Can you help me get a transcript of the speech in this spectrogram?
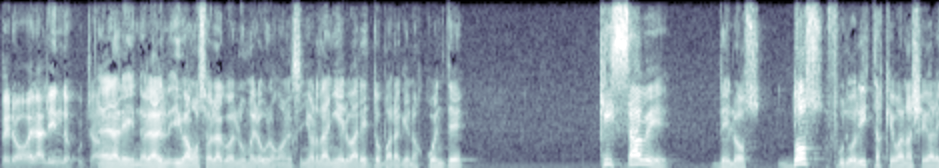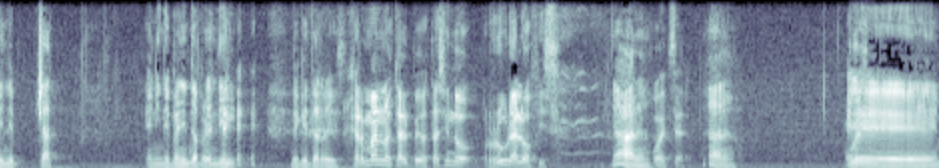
Pero era lindo escuchar. Era lindo, era lindo. Y vamos a hablar con el número uno, con el señor Daniel Bareto, para que nos cuente qué sabe de los dos futbolistas que van a llegar a Inde- ya, en Independiente aprendí. ¿De qué te reís? Germán no está al pedo, está haciendo Rural Office. Claro, Puede ser. claro. Eh,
